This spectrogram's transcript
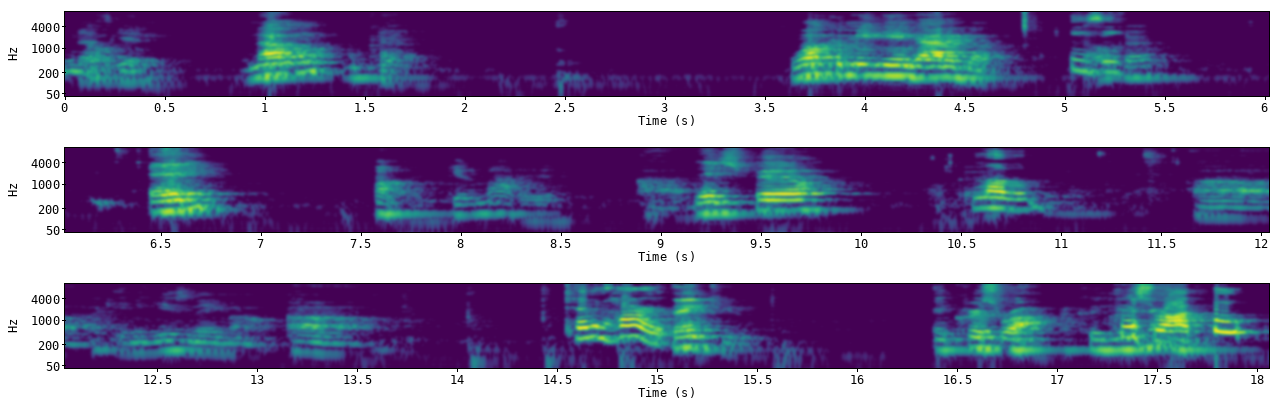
You Let's know get me. it. Another one? Okay. One comedian gotta go. Easy. Okay. Eddie, Oh, get them out of here. uh, Dave Chappelle, Okay. Love him. Uh, I can't even get his name out. Uh, Kevin Hart. thank you. And Chris Rock. I couldn't Chris Rock. Boop.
